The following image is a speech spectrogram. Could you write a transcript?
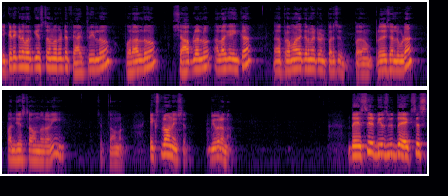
ఎక్కడెక్కడ వర్క్ చేస్తూ ఉన్నారంటే ఫ్యాక్టరీలో పొలాల్లో షాపులలో అలాగే ఇంకా ప్రమాదకరమైనటువంటి పరిస్థితి ప్రదేశాల్లో కూడా పనిచేస్తూ ఉన్నారని చెప్తా ఉన్నాడు ఎక్స్ప్లానేషన్ వివరణ. The essay deals with the excess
